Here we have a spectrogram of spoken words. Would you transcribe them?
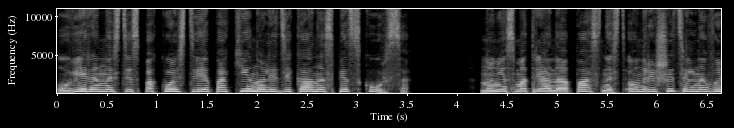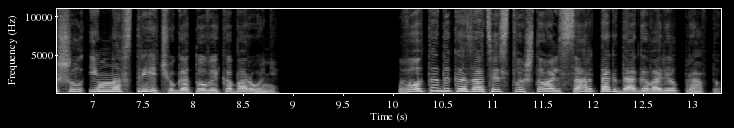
Уверенность и спокойствие покинули декана спецкурса. Но, несмотря на опасность, он решительно вышел им навстречу, готовый к обороне. Вот и доказательство, что Альсар тогда говорил правду.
